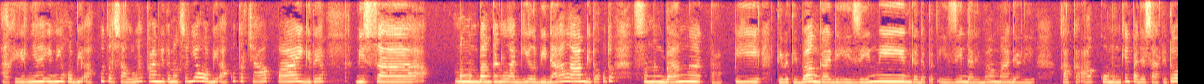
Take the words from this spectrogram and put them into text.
akhirnya ini hobi aku tersalurkan gitu. Maksudnya hobi aku tercapai gitu ya. Bisa mengembangkan lagi lebih dalam gitu. Aku tuh seneng banget. Tapi tiba-tiba nggak diizinin nggak dapet izin dari mama dari kakak aku. Mungkin pada saat itu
